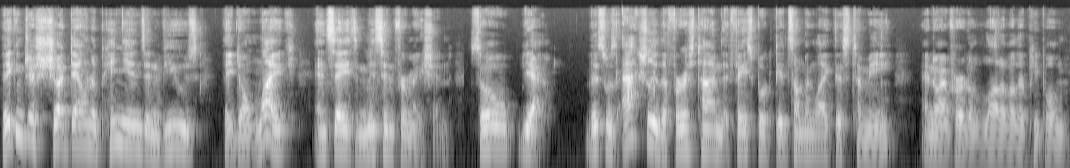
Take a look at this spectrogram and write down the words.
They can just shut down opinions and views they don't like and say it's misinformation. So, yeah, this was actually the first time that Facebook did something like this to me. I know I've heard a lot of other people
